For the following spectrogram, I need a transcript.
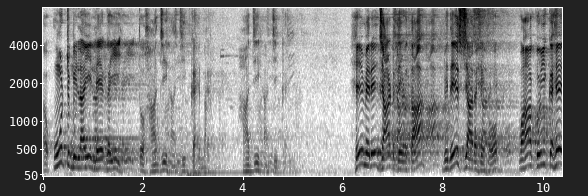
और ऊँट बिलाई ले गई तो हाजी हाजी कहना, हाजी हाजी कहना। हे मेरे जाट देवता, विदेश जा रहे हो, वहाँ कोई कहे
